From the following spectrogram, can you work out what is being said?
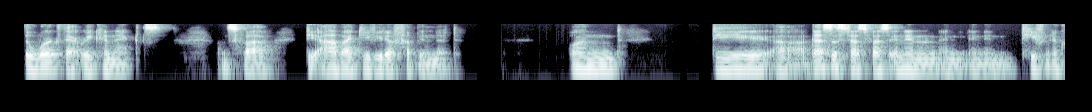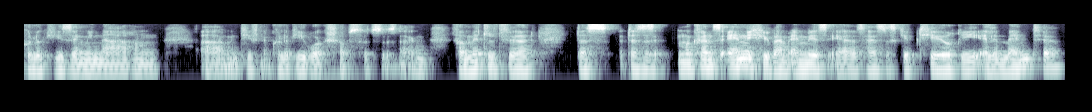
The Work That Reconnects. Und zwar die Arbeit, die wieder verbindet. Und die, äh, das ist das, was in den, in, in den tiefen Ökologie-Seminaren, ähm, in tiefen Ökologie-Workshops sozusagen vermittelt wird. Das, das ist, man könnte es ähnlich wie beim MBSR, das heißt, es gibt Theorie-Elemente,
